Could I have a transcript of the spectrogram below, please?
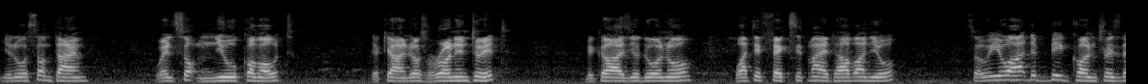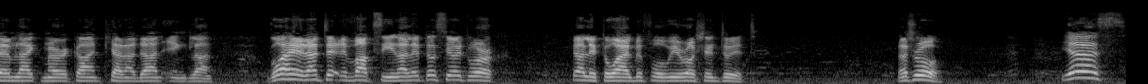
you know, sometimes when something new come out, you can't just run into it because you don't know what effects it might have on you. So we want the big countries, them like America and Canada and England. Go ahead and take the vaccine and let us see it work for a little while before we rush into it. Not true? Yes.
